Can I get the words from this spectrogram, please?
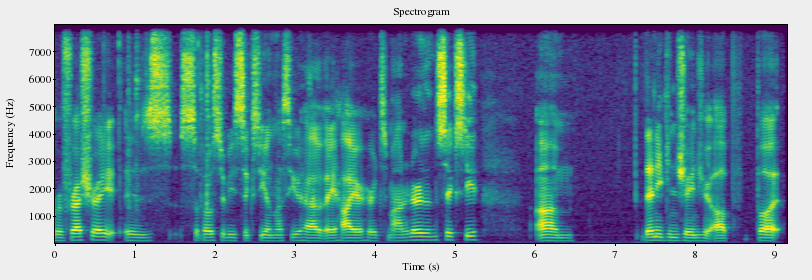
refresh rate is supposed to be 60 unless you have a higher hertz monitor than 60. Um, then you can change it up. But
